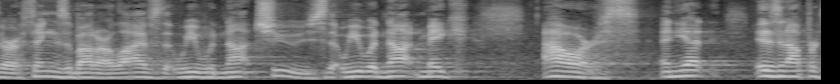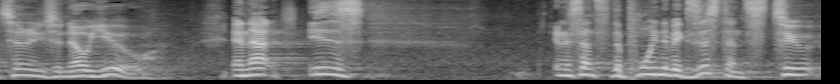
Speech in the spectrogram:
there are things about our lives that we would not choose, that we would not make ours, and yet it is an opportunity to know you. And that is, in a sense, the point of existence to,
